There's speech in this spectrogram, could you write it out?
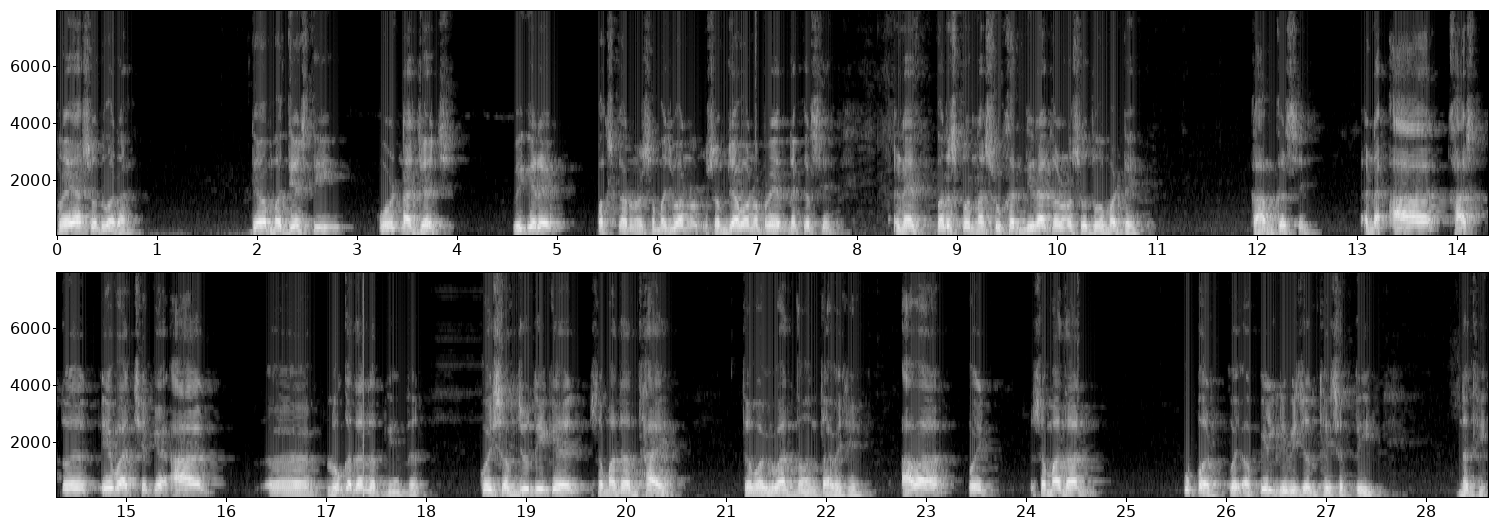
પ્રયાસો દ્વારા તેવા મધ્યસ્થી કોર્ટના જજ વગેરે પક્ષકારોને સમજવાનો, સમજાવવાનો પ્રયત્ન કરશે અને પરસ્પરના સુખદ નિરાકરણો શોધવા માટે કામ કરશે. અને આ ખાસ તો એ વાત છે કે આ લોક અદાલતની અંદર કોઈ સમજૂતી કે સમાધાન થાય તો એમાં વિવાદનો અંત આવે છે. આવા કોઈ સમાધાન ઉપર કોઈ અપીલ રિવિઝન થઈ શકતી નથી.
